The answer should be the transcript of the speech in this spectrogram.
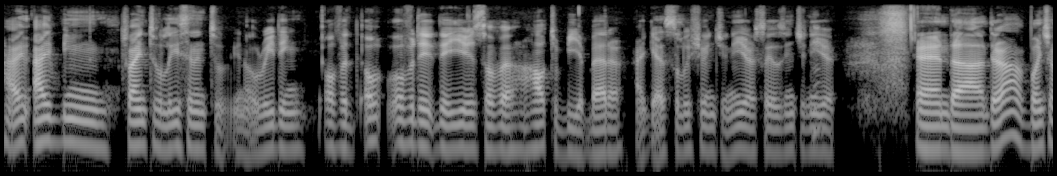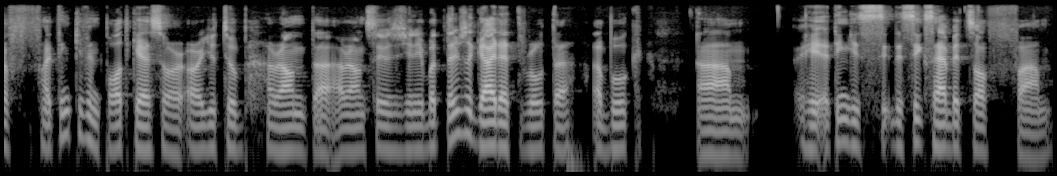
I I've been trying to listen to you know reading over o- over the, the years of uh, how to be a better, I guess, solution engineer, sales Mhm. engineer, and uh, there are a bunch of I think even podcasts or, or YouTube around uh, around sales engineer. But there's a guy that wrote a, a book um, he, I think it's the Six Habits of um,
